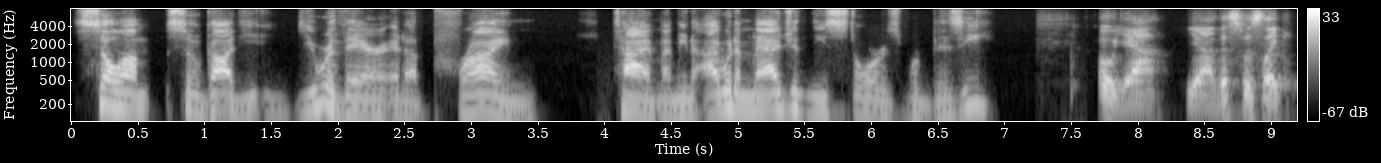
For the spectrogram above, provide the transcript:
So um so God, you, you were there at a prime time. I mean, I would imagine these stores were busy. Oh yeah, yeah. This was like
